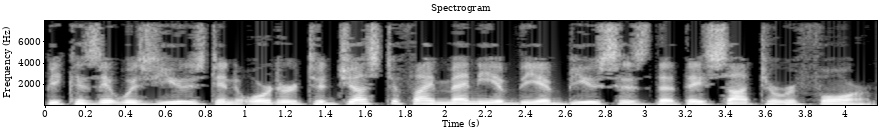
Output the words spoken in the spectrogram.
because it was used in order to justify many of the abuses that they sought to reform.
